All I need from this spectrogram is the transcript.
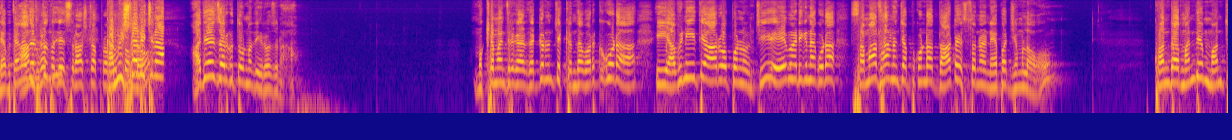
లేకపోతే? ఆంధ్రప్రదేశ్ రాష్ట్ర కమిషనర్ ఇచ్చిన అదే జరుగుతున్నది ఈ రోజున. ముఖ్యమంత్రి గారి దగ్గర నుంచి కింద వరకు కూడా ఈ అవినీతి ఆరోపణల నుంచి ఏమి అడిగినా కూడా సమాధానం చెప్పకుండా దాటేస్తున్న నేపథ్యంలో కొంతమంది మంత్రులు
